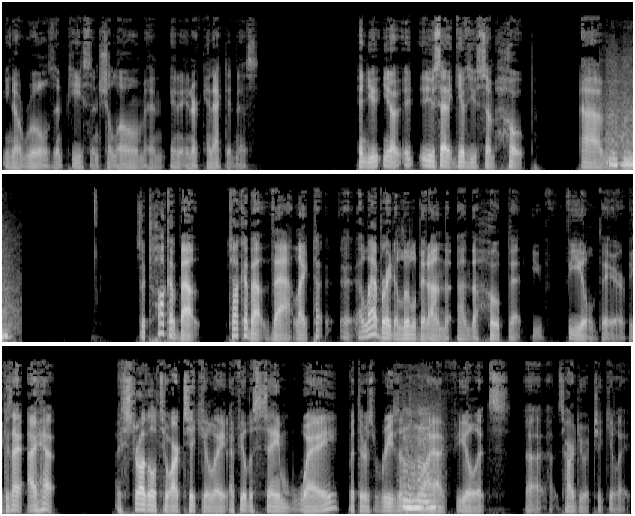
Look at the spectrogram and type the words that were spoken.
you know, rules in peace and shalom and in interconnectedness. And you, you know, it, you said it gives you some hope. Um, hmm so talk about talk about that. Like, talk, uh, elaborate a little bit on the on the hope that you feel there, because I I have I struggle to articulate. I feel the same way, but there's reasons Mhm. why I feel it's uh, it's hard to articulate.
